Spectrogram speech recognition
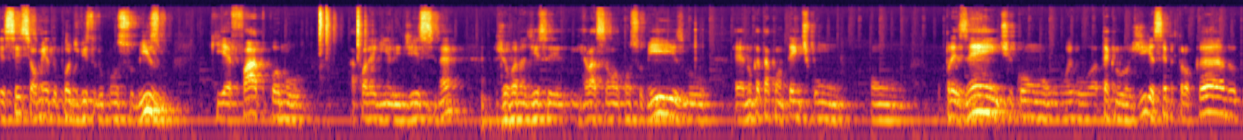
essencialmente do ponto de vista do consumismo, que é fato, como a coleguinha ali disse, né? Giovana disse em relação ao consumismo, é, nunca está contente com, com o presente, com a tecnologia, sempre trocando.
